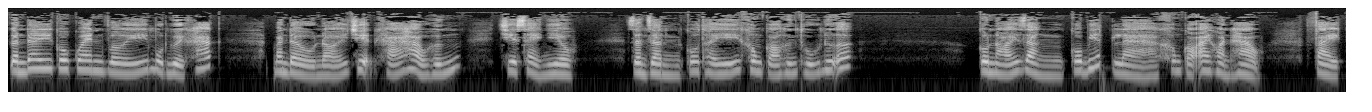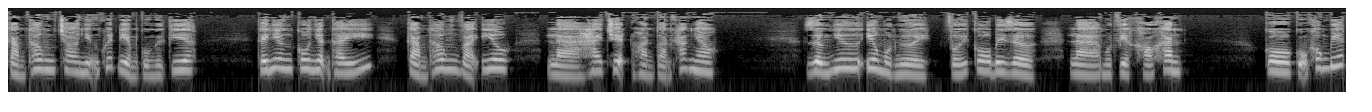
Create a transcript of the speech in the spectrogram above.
Gần đây cô quen với một người khác, ban đầu nói chuyện khá hào hứng, chia sẻ nhiều. Dần dần cô thấy không có hứng thú nữa. Cô nói rằng cô biết là không có ai hoàn hảo, phải cảm thông cho những khuyết điểm của người kia. Thế nhưng cô nhận thấy cảm thông và yêu là hai chuyện hoàn toàn khác nhau. Dường như yêu một người với cô bây giờ là một việc khó khăn. Cô cũng không biết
